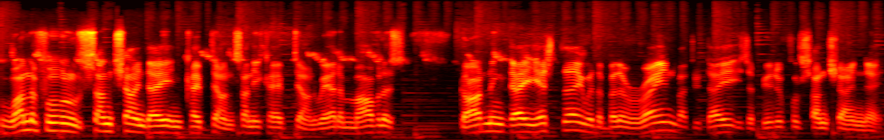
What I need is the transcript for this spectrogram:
Wonderful sunshine day in Cape Town, sunny Cape Town. We had a marvelous gardening day yesterday with a bit of rain, but today is a beautiful sunshine day.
